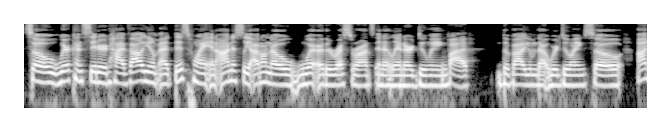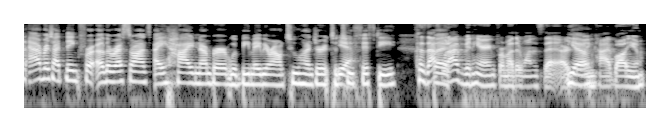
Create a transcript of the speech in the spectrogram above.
So we're considered high volume at this point, and honestly, I don't know what other restaurants in Atlanta are doing five. The volume that we're doing. So on average, I think for other restaurants, a high number would be maybe around 200 to Yeah. 250. Because that's But- what I've been hearing from other ones that are Yeah. doing high volume.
